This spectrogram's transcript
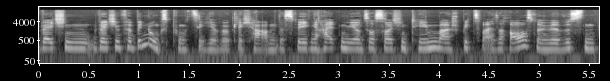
welchen, welchen Verbindungspunkt sie hier wirklich haben. Deswegen halten wir uns aus solchen Themen beispielsweise raus, wenn wir wissen,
